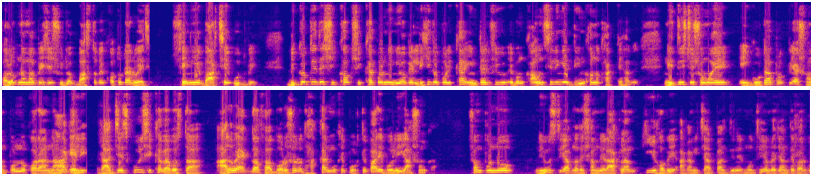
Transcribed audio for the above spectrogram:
হলফনামা পেশের সুযোগ বাস্তবে কতটা রয়েছে, সে নিয়ে বাড়ছে উদ্বেগ। বিজ্ঞপ্তিতে শিক্ষক, শিক্ষাকর্মী নিয়োগের লিখিত পরীক্ষা, ইন্টারভিউ এবং কাউন্সিলিং এর দিনক্ষণও থাকতে হবে। নির্দিষ্ট সময়ে এই গোটা প্রক্রিয়া সম্পন্ন করা না গেলে রাজ্যের স্কুল শিক্ষা ব্যবস্থা আরও এক দফা বড়সড় ধাক্কার মুখে পড়তে পারে বলেই আশঙ্কা। সম্পূর্ণ নিউজটি আপনাদের সামনে রাখলাম। কি হবে আগামী চার পাঁচ দিনের মধ্যেই আমরা জানতে পারব।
